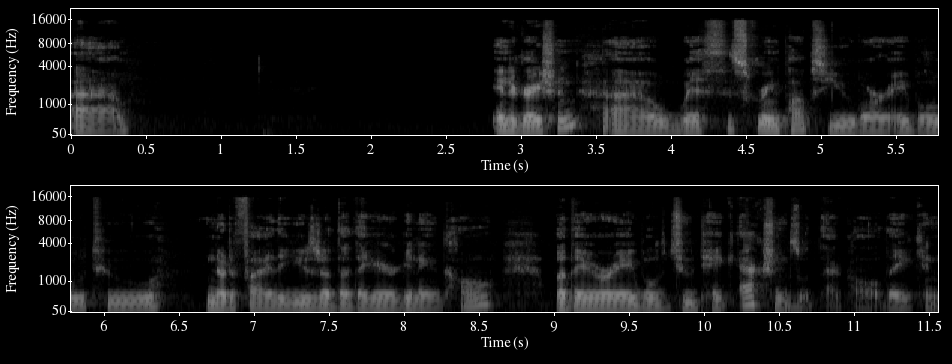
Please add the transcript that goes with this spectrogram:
uh, integration. Uh, with Screen Pops, you are able to notify the user that they are getting a call, but they are able to take actions with that call. They can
